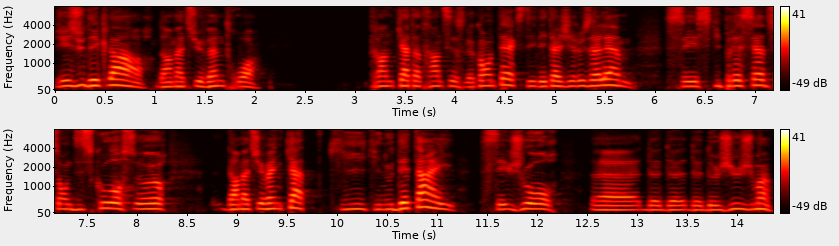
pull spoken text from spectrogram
Jésus déclare dans Matthieu 23, 34 à 36, le contexte, il est à Jérusalem, c'est ce qui précède son discours sur, dans Matthieu 24 qui, nous détaille ces jours euh, de, de jugement.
